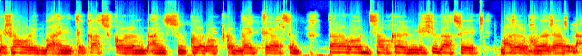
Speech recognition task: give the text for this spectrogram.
বেসামরিক বাহিনীতে কাজ করেন আইন শৃঙ্খলা রক্ষার দায়িত্বে আছেন, তারা বলেন সরকারের নিষেধ আছে মাজার ভাঙা যাবে না।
